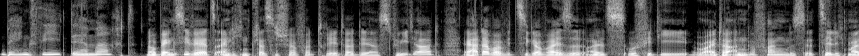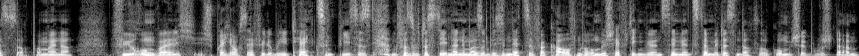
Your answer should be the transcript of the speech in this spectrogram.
Banksy, der macht. Genau, Banksy wäre jetzt eigentlich ein klassischer Vertreter der Street Art. Er hat aber witzigerweise als Graffiti-Writer angefangen. Das erzähle ich meistens auch bei meiner Führung, weil ich, spreche auch sehr viel über die Tags und Pieces und versuche das denen dann immer so ein bisschen nett zu verkaufen. Warum beschäftigen wir uns denn jetzt damit? Das sind doch so komische Buchstaben.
